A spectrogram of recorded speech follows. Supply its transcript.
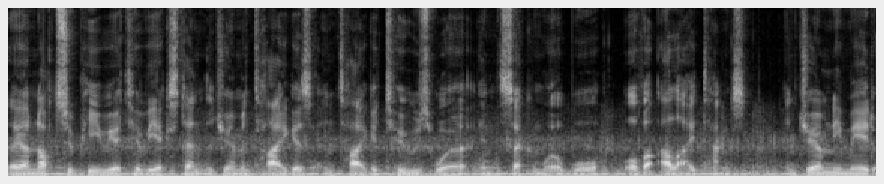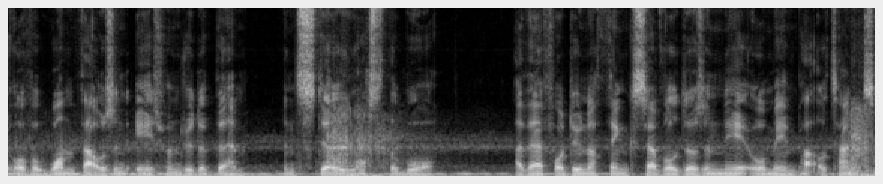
they are not superior to the extent the German Tigers and Tiger IIs were in the Second World War over Allied tanks, and Germany made over 1,800 of them and still lost the war. I therefore do not think several dozen NATO main battle tanks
